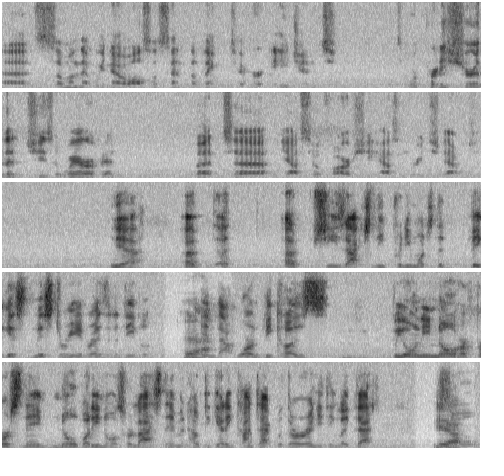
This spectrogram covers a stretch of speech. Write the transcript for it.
uh, someone that we know also sent the link to her agent, so we're pretty sure that she's aware of it. But uh, yeah, so far she hasn't reached out. Yeah. Uh, uh, uh, she's actually pretty much the biggest mystery in Resident Evil yeah. in that world because we only know her first name. Nobody knows her last name and how to get in contact with her or anything like that. Yeah. So,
